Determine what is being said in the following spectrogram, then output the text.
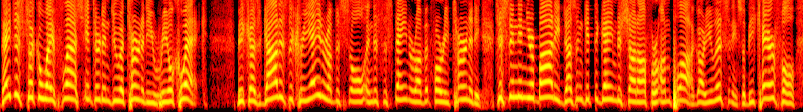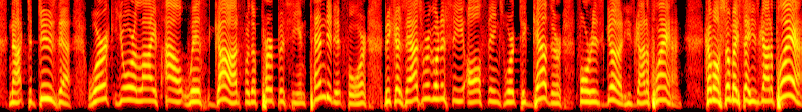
They just took away flesh, entered into eternity real quick. Because God is the creator of the soul and the sustainer of it for eternity. Just in, in your body doesn't get the game to shut off or unplug. Are you listening? So be careful not to do that. Work your life out with God for the purpose He intended it for, because as we're going to see, all things work together for His good. He's got a plan. Come on, somebody say He's got a plan.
